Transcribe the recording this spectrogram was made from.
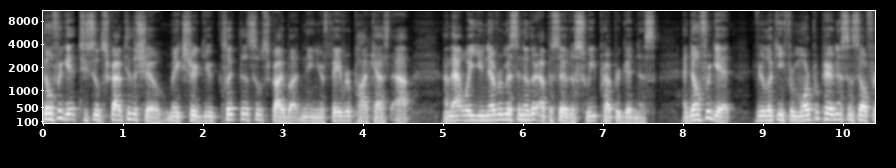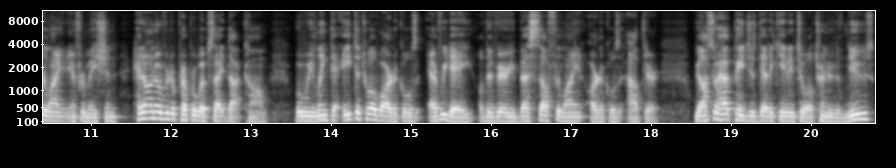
Don't forget to subscribe to the show. Make sure you click the subscribe button in your favorite podcast app, and that way you never miss another episode of Sweet Prepper Goodness. And don't forget, if you're looking for more preparedness and self reliant information, head on over to prepperwebsite.com, where we link to 8 to 12 articles every day of the very best self reliant articles out there. We also have pages dedicated to alternative news,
